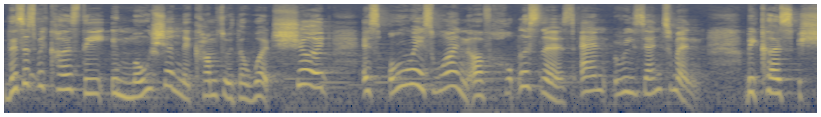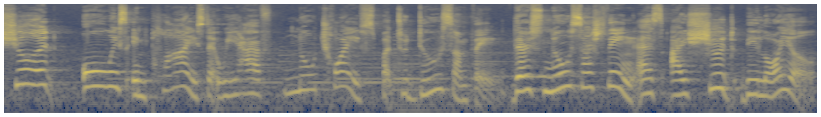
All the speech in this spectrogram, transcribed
This is because the emotion that comes with the word should is always one of hopelessness and resentment. Because should always implies that we have no choice but to do something. There's no such thing as I should be loyal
